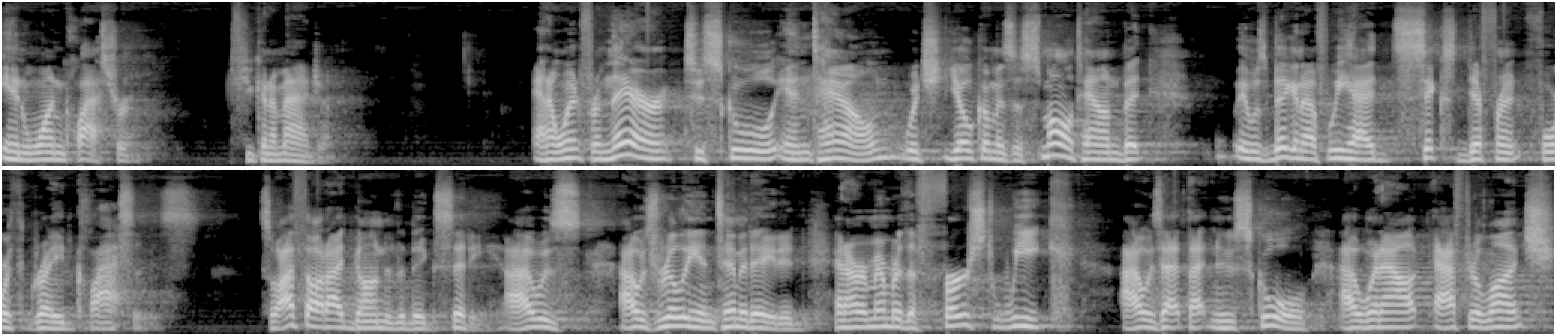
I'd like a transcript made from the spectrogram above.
in one classroom, if you can imagine. And I went from there to school in town, which Yoakum is a small town, but it was big enough. We had six different fourth grade classes. So I thought I'd gone to the big city. I was, I was really intimidated. And I remember the first week I was at that new school, I went out after lunch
